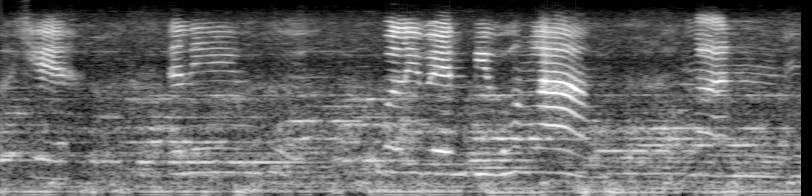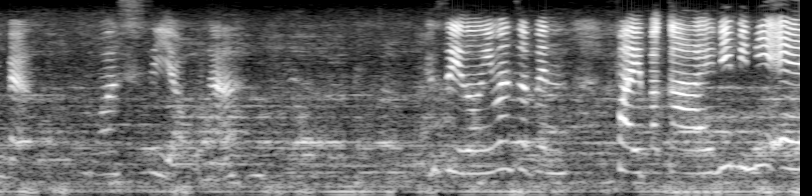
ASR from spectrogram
โอเค อันนี้บริเวณวิวข้างล่าง มันแบบว่าเสียวนะสิตรงนี้มันจะเป็นไฟประกายนี่มินี่เอง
